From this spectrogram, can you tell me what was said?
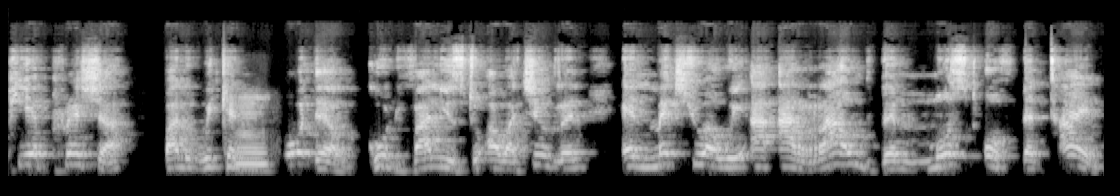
peer pressure, but we can mm. model good values to our children and make sure we are around them most of the time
